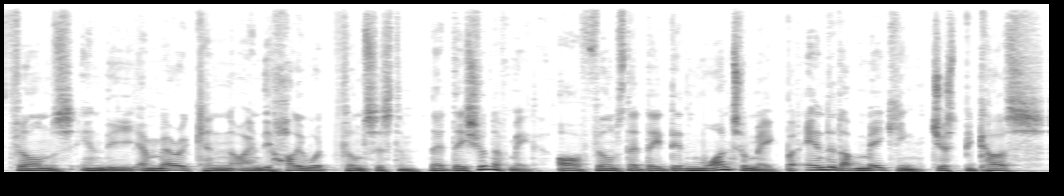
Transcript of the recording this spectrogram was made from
films in the American or in the Hollywood film system that they shouldn't have made, or films that they didn't want to make but ended up making just because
